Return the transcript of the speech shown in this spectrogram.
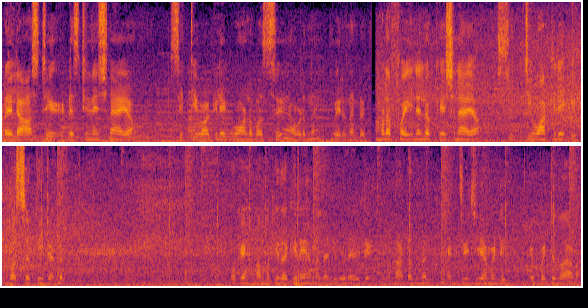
നമ്മുടെ ലാസ്റ്റ് ഡെസ്റ്റിനേഷനായ സിറ്റി വാക്കിലേക്ക് പോകാനുള്ള ബസ് അവിടുന്ന് വരുന്നുണ്ട്. നമ്മുടെ ഫൈനൽ ലൊക്കേഷനായ സിറ്റി വാക്കിലേക്ക് ബസ് എത്തിയിട്ടുണ്ട്. ഓക്കെ നമുക്കിതൊക്കെ നല്ല അടിപൊളിയായിട്ട് നടന്ന് എൻജോയ് ചെയ്യാൻ വേണ്ടി പറ്റുന്നതാണ്.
